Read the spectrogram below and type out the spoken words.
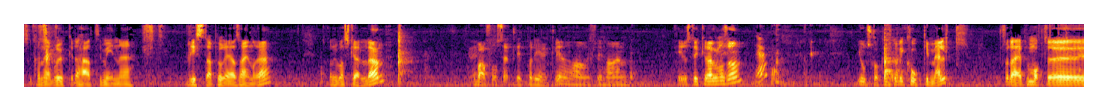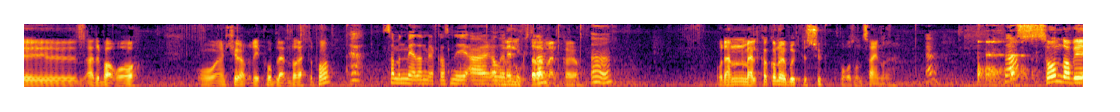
Så kan jeg bruke det her til mine rista pureer seinere. Så kan du bare skrelle den. Og bare fortsette litt på de, egentlig. Hvis vi har en fire stykker eller noe sånt. ja. Jordskokken skal vi koke i melk. For det er på en måte er det bare å, å kjøre de på blender etterpå. Sammen med den melka som de er allerede Med litt kokt av den melka, ja. Ja. Og den melka kan du jo bruke til supper og sånt seinere. Så. Sånn, da har vi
